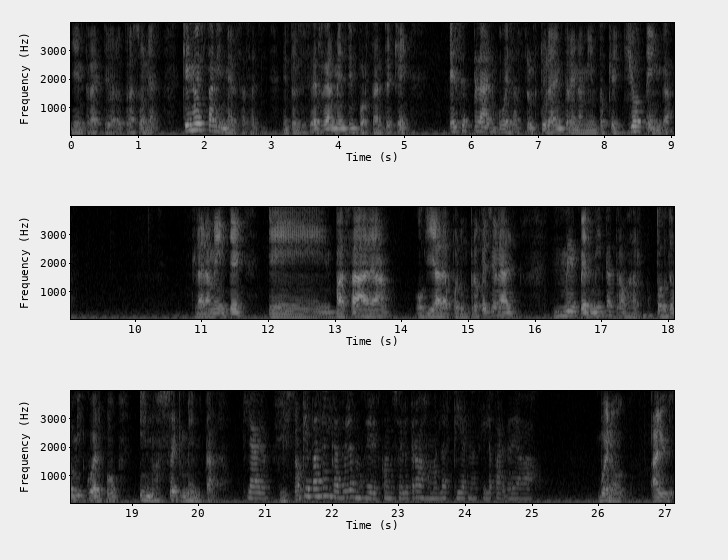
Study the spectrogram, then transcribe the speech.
y entra a activar otras zonas que no están inmersas allí. Entonces es realmente importante que ese plan o esa estructura de entrenamiento que yo tenga, claramente eh, basada o guiada por un profesional, me permita trabajar todo mi cuerpo y no segmentado. Claro. ¿Listo? ¿Qué pasa en el caso de las mujeres cuando solo trabajamos las piernas y la parte de abajo? Bueno, al-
